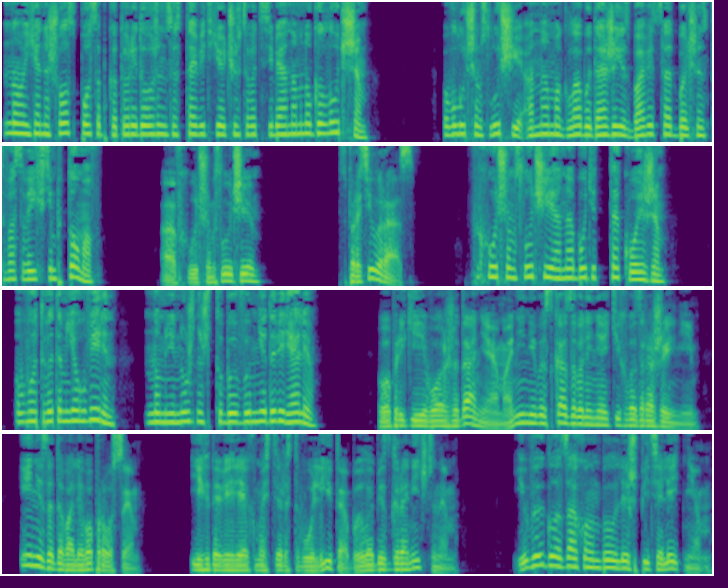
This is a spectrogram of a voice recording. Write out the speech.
Но я нашел способ, который должен заставить ее чувствовать себя намного лучше. В лучшем случае она могла бы даже избавиться от большинства своих симптомов. «А в худшем случае?» — спросил Раз. «В худшем случае она будет такой же. Вот в этом я уверен, но мне нужно, чтобы вы мне доверяли». Вопреки его ожиданиям, они не высказывали никаких возражений и не задавали вопросы. Их доверие к мастерству Лита было безграничным, и в их глазах он был лишь пятилетним,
